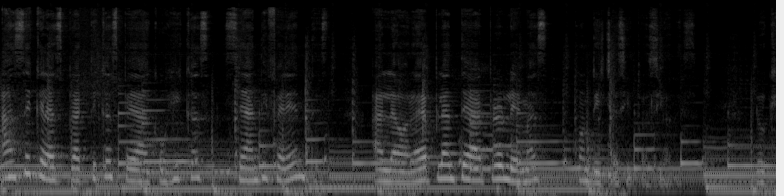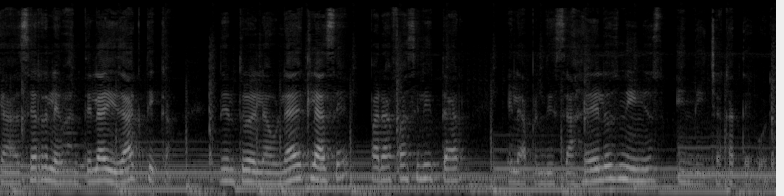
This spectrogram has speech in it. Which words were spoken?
hace que las prácticas pedagógicas sean diferentes a la hora de plantear problemas con dichas situaciones, lo que hace relevante la didáctica dentro del aula de clase para facilitar el aprendizaje de los niños en dicha categoría.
